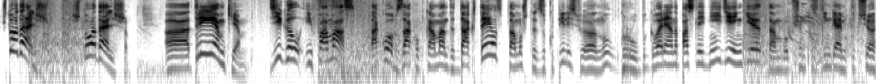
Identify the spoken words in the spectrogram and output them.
Что дальше? Что дальше? А, три эмки. Дигл и Фамас. Таков закуп команды DuckTales, потому что закупились, э, ну, грубо говоря, на последние деньги. Там, в общем-то, с деньгами-то все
